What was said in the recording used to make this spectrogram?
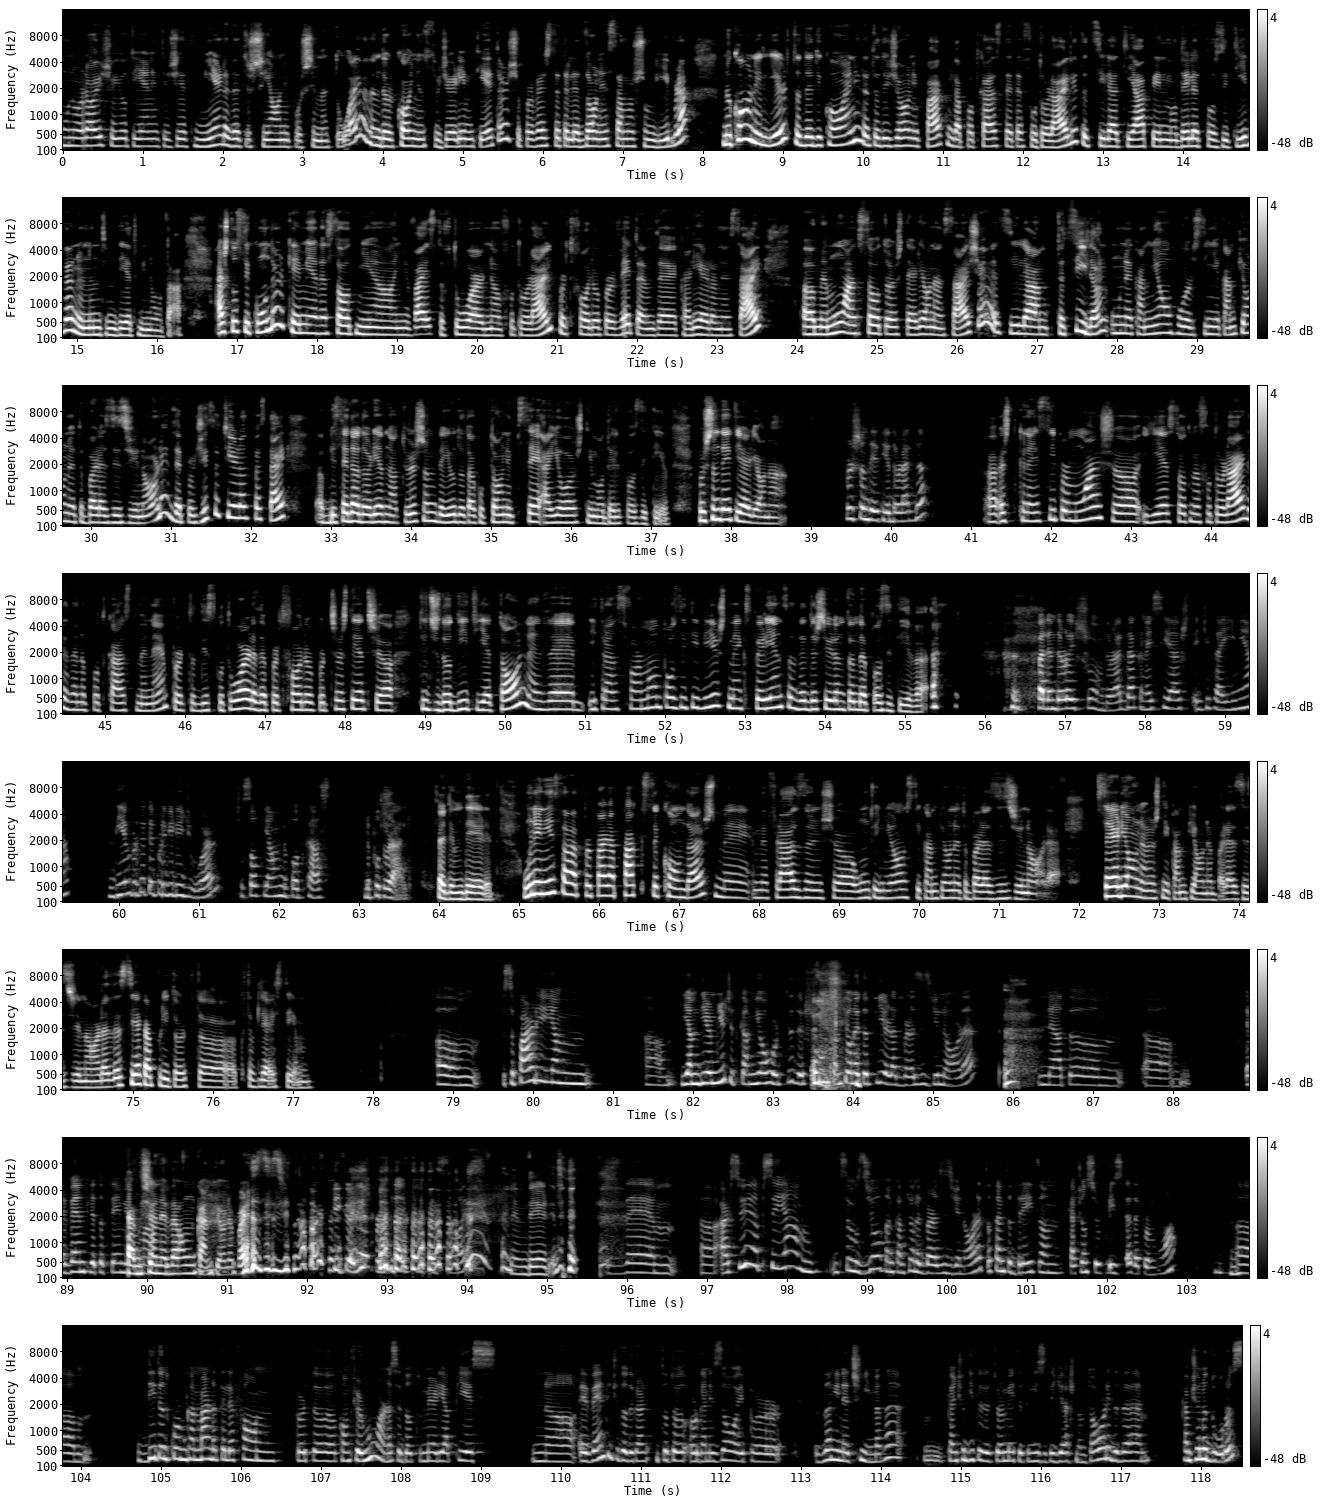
Unë uroj që ju të jeni të gjithë mirë dhe të shijoni pushimet tuaja dhe ndërkohë një sugjerim tjetër që përveç se të lexoni sa më shumë libra, në kohën e lirë të dedikoheni dhe të dëgjoni pak nga podcastet e Futuralit, të cilat japin modelet pozitive në 19 minuta. Ashtu si kundër, kemi edhe sot një një vajzë të ftuar në Futural për të folur për veten dhe karrierën e saj. Me mua sot është Eriona Saqe, e cila, të cilën unë e kam njohur si një kampione të barazisë gjinore dhe për gjithë të tjerat pastaj biseda do rrjedh natyrshëm dhe ju do ta kuptoni pse ajo është një model pozitiv. Përshëndetje Eriona. Përshëndetje Doralda. Është kënaqësi për mua që je sot me Futural edhe në podcast me ne për të diskutuar edhe për të folur për çështje që ti çdo ditë jeton edhe i transformon pozitivisht me eksperiencën dhe dëshirën tënde pozitive. Të falënderoj shumë, Doralda, kënaqësia është e gjitha imja. Ndihem vërtet e privilegjuar që sot jam në podcast në futural. Faleminderit. Unë e nisa përpara pak sekondash me me frazën që unë të njoh si kampione të barazisë gjinore. Pse Eriona është një kampione barazisë gjinore dhe si e ka pritur këtë këtë vlerësim? Ëm, um, së pari jam Um, jam ndier mirë që të kam njohur ty dhe shumë kampione të tjera të barazisë gjinore në atë um, event le të themi kam qenë edhe unë kampione e barazisë gjinore pikërisht prandaj po të fiksoj faleminderit dhe um, uh, arsyeja pse jam pse më zgjodhën kampione të barazisë gjinore të them të drejtën ka qenë surprizë edhe për mua mm -hmm. um, ditën kur më kanë marrë në telefon për të konfirmuar nëse do të merrja pjesë në eventin që do të do të organizohej për dhënien e çmimeve, kanë qenë ditët e tërmetit të 26 nëntorit dhe kam qenë në Durrës.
